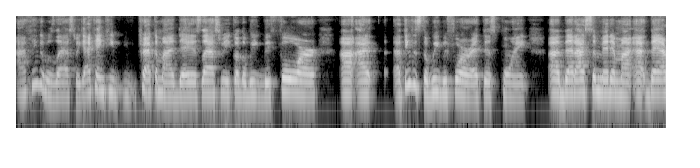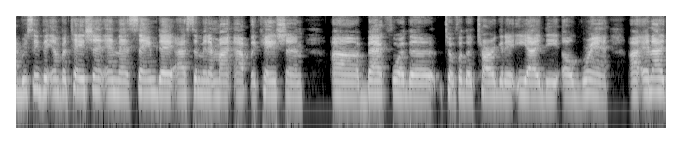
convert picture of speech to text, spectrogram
I think it was last week. I can't keep track of my days. Last week or the week before. Uh, I I think it's the week before at this point uh, that I submitted my that I received the invitation, and that same day I submitted my application uh, back for the to, for the targeted EIDL grant. Uh, and I,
